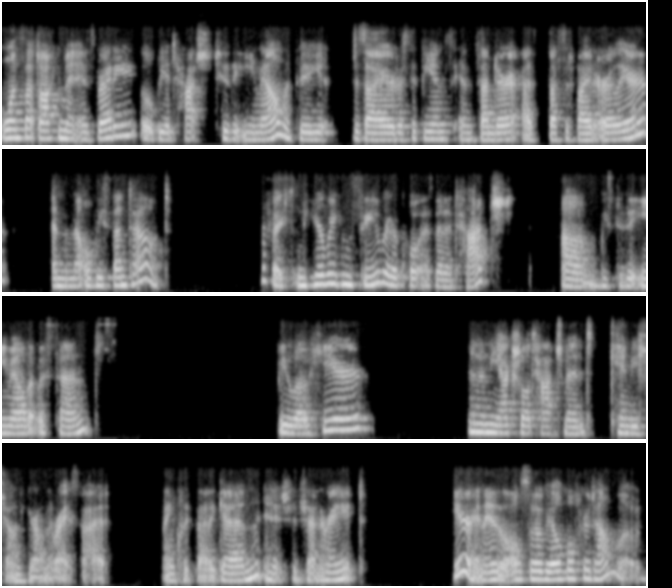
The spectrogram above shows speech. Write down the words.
Once that document is ready, it will be attached to the email with the desired recipients and sender as specified earlier, and then that will be sent out. Perfect. And here we can see where the quote has been attached. Um, we see the email that was sent below here. And then the actual attachment can be shown here on the right side. Can click that again and it should generate here and it is also available for download.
